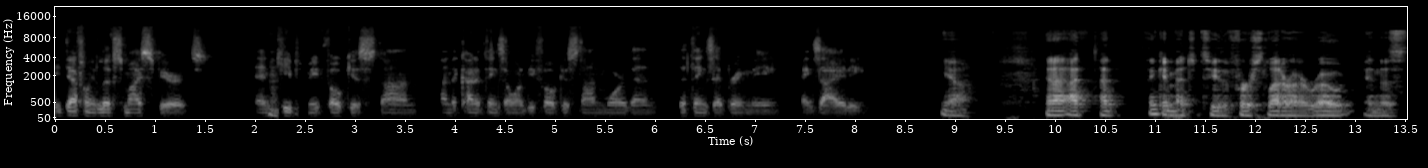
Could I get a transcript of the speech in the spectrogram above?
it definitely lifts my spirits and mm-hmm. keeps me focused on on the kind of things I want to be focused on more than the things that bring me anxiety. Yeah, and I I think I mentioned to you the first letter I wrote in this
